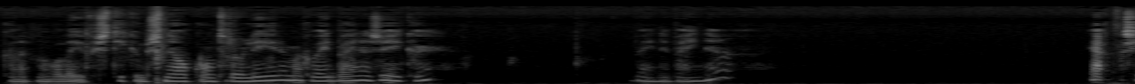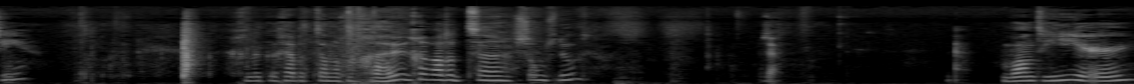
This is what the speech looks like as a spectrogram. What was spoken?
Kan ik nog wel even stiekem snel controleren, maar ik weet bijna zeker. Bijna, bijna. Ja, zie je? Gelukkig heb ik dan nog een geheugen wat het uh, soms doet. Zo. Nou, want hier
